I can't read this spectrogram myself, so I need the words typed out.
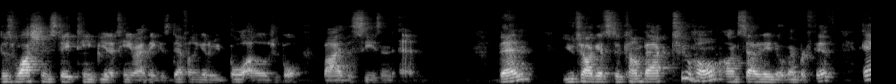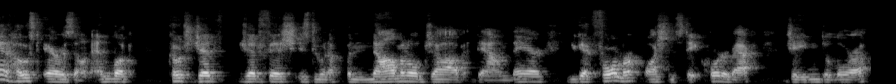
this Washington State team being a team I think is definitely going to be bowl eligible by the season end. Then Utah gets to come back to home on Saturday, November 5th, and host Arizona. And look, Coach Jed, Jedd Fisch is doing a phenomenal job down there. You get former Washington State quarterback Jayden de Laura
